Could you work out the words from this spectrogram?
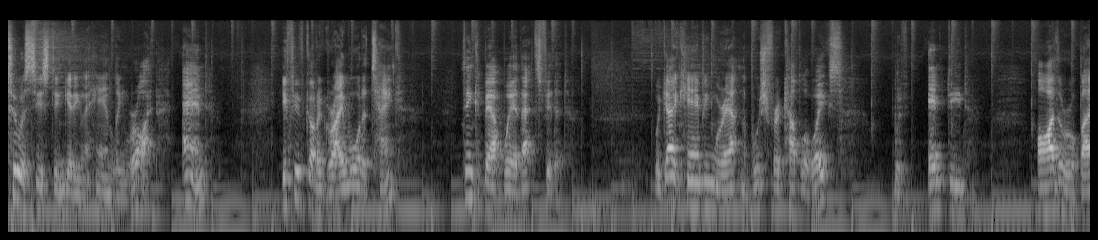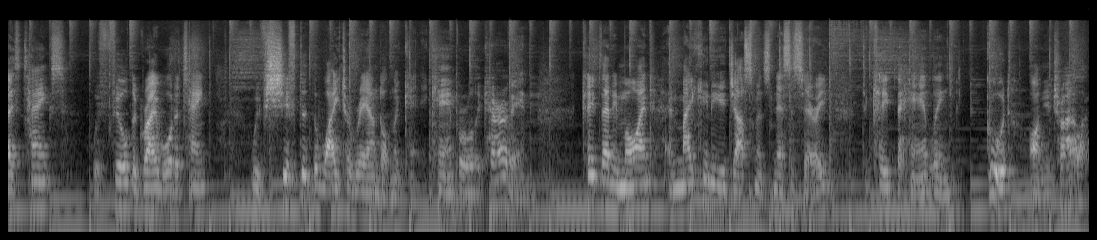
to assist in getting the handling right. And if you've got a grey water tank, think about where that's fitted. We go camping, we're out in the bush for a couple of weeks, we've emptied either or both tanks, We've filled the grey water tank. We've shifted the weight around on the camper or the caravan. Keep that in mind and make any adjustments necessary to keep the handling good on your trailer.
